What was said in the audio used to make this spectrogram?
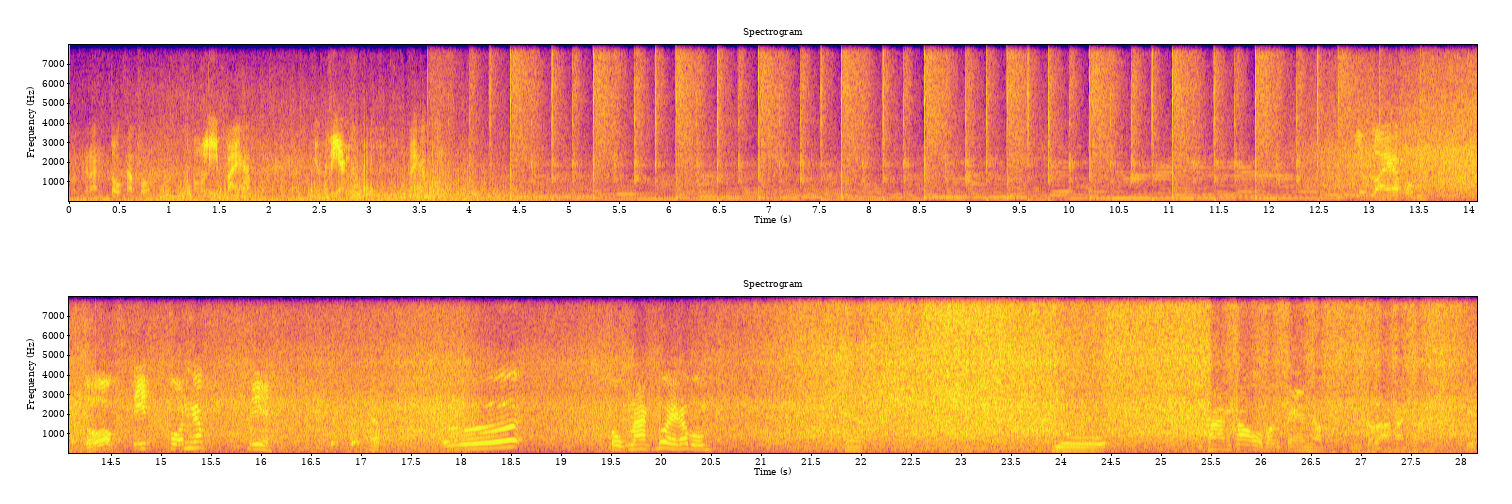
ฝนกำลังตกครับผมต้องรีบไปครับ เดี๋ยวเปียกไปครับผม ร้อยครับผมตกติดฝนครับ นี่ครับ เออตกหนักด้วยครับผมนี่อยู่ทางเข้าบางแตนครับอยู่สาราข้างทางเลยติด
